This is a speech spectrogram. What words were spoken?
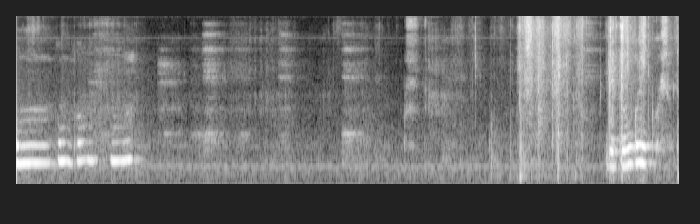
咚咚咚！你总共一个什么？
